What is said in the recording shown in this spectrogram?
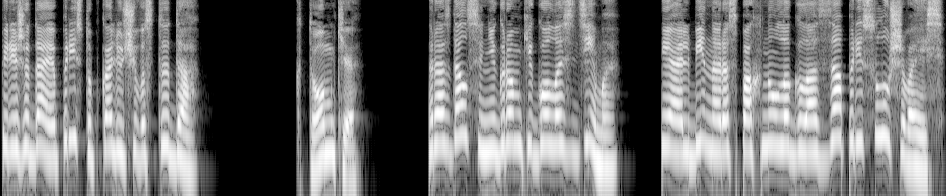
пережидая приступ колючего стыда. «К Томке?» Раздался негромкий голос Димы, и Альбина распахнула глаза, прислушиваясь.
